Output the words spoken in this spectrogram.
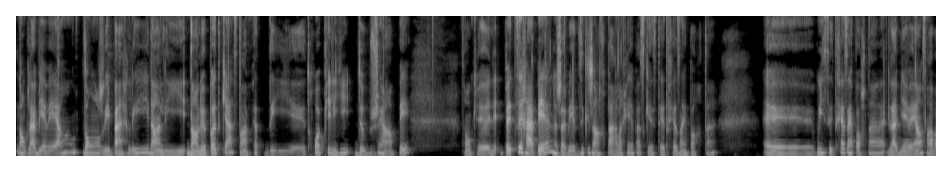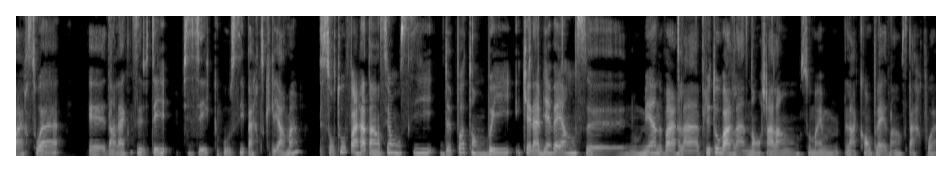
Donc la bienveillance dont j'ai parlé dans, les, dans le podcast, en fait, des euh, trois piliers de bouger en paix. Donc, euh, petit rappel, j'avais dit que j'en reparlerais parce que c'était très important. Euh, oui, c'est très important, la bienveillance envers soi dans l'activité physique aussi particulièrement. Surtout faire attention aussi de pas tomber, que la bienveillance euh, nous mène vers la, plutôt vers la nonchalance ou même la complaisance parfois,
